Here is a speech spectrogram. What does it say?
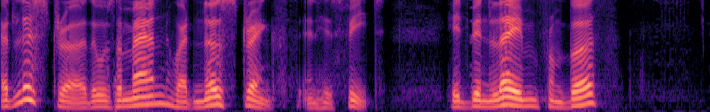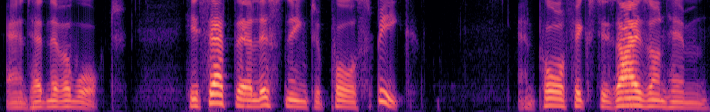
At Lystra there was a man who had no strength in his feet. He had been lame from birth and had never walked. He sat there listening to Paul speak, and Paul fixed his eyes on him,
